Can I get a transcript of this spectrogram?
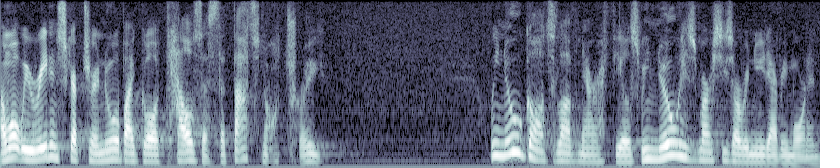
and what we read in Scripture and know about God tells us that that's not true. We know God's love never fails, we know His mercies are renewed every morning.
